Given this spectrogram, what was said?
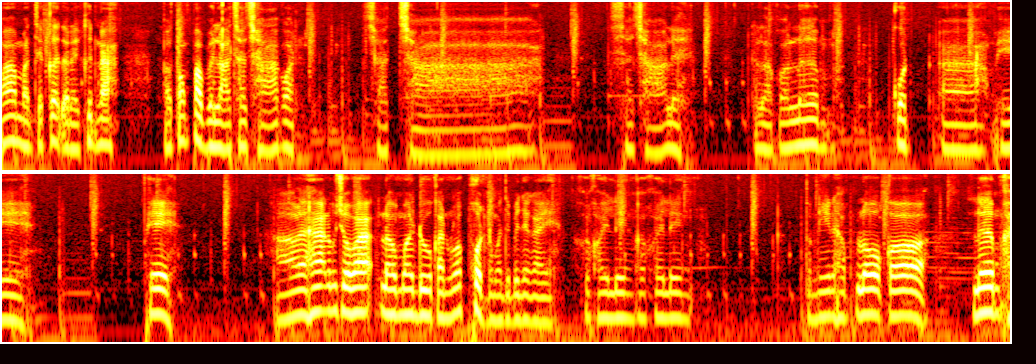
ว่ามันจะเกิดอะไรขึ้นนะ เราต้องปรับเวลาช้าๆก่อน ช้าๆช้าๆเลย แล้วเราก็เริ่มกดอ่าเพเพ เอาละฮะท่านผู้ชมว่าเรามาดูกันว่าผลของมันจะเป็นยังไง ค่อยๆเร่งค่อยๆเร่ง ตอนนี้นะครับโลกก็เริ่มข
